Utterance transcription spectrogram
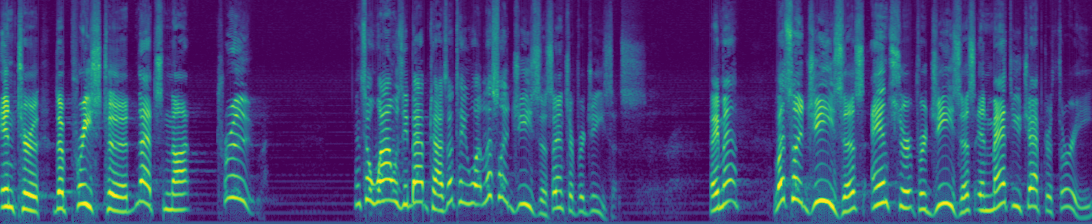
enter the priesthood. That's not true. And so, why was he baptized? I'll tell you what, let's let Jesus answer for Jesus. Amen. Let's let Jesus answer for Jesus in Matthew chapter 3.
